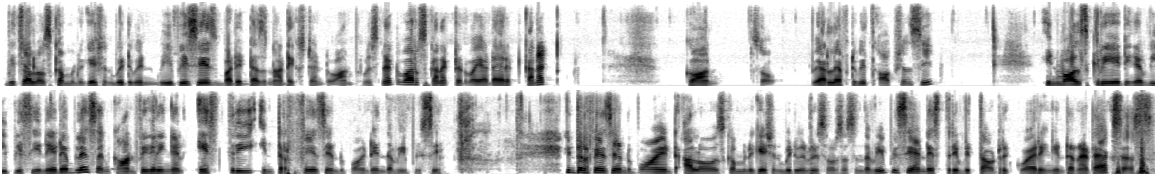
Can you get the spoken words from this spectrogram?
which allows communication between VPCs, but it does not extend to on-premise networks connected via direct connect. Gone. So we are left with option C. involves creating a VPC in AWS and configuring an S3 interface endpoint in the VPC. Interface endpoint allows communication between resources in the VPC and S3 without requiring internet access.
